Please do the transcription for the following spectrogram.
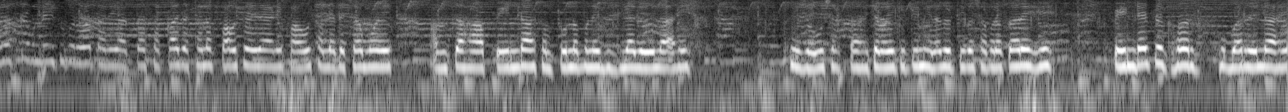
नमस्कार मंडळी सुप्रभात आणि आता सकाळी अचानक पाऊस आलेला आहे आणि पाऊस आला त्याच्यामुळे आमचा हा पेंडा संपूर्णपणे भिजला गेलेला आहे. तुम्ही बघू शकता ह्याच्यामध्ये किती मेहनत होती कशा प्रकारे हे पेंड्याचं घर उभारलेलं आहे.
